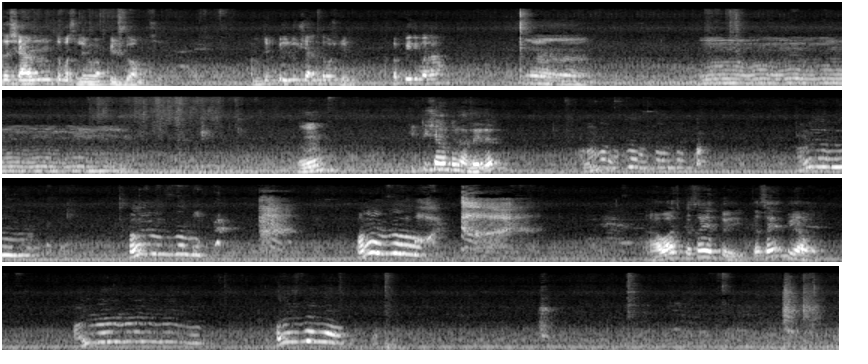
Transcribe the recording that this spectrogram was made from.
असं शांत बसले बघा पिल्लू आमचं आमचे पिल्लू शांत बसले पप्पी मला किती शांत झाले रे आवाज कसा येतोय कसा येतोय आवाज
